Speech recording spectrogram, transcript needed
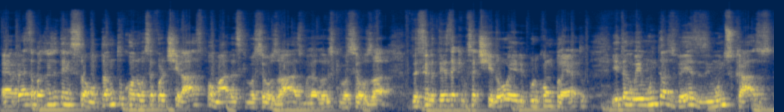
é, presta bastante atenção, tanto quando você for tirar as pomadas que você usar, os molhadores que você usar, ter certeza que você tirou ele por completo, e também muitas vezes, em muitos casos,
